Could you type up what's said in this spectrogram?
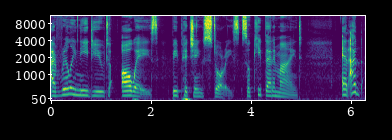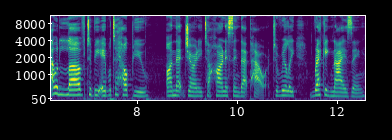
I really need you to always be pitching stories. So keep that in mind. And I, I would love to be able to help you on that journey to harnessing that power, to really recognizing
